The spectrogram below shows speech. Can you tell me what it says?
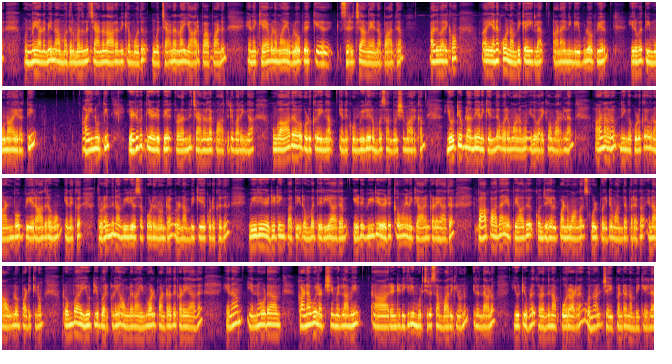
உண்மையாலுமே நான் முதல் முதல்ல சேனல் ஆரம்பிக்கும் போது உங்கள் சேனல்லாம் யார் பார்ப்பான்னு என்னை கேவலமாக எவ்வளோ பேர் கே சிரித்தாங்க என்னை பார்த்து. அது வரைக்கும் எனக்கும் நம்பிக்கை இல்லை. ஆனால் நீங்கள் இவ்வளோ பேர் இருபத்தி மூணாயிரத்தி ஐநூற்றி எழுபத்தி ஏழு பேர் தொடர்ந்து சேனலை பார்த்துட்டு வரீங்க உங்கள் ஆதரவை கொடுக்குறீங்க. எனக்கு உண்மையிலே ரொம்ப சந்தோஷமாக இருக்கேன் யூடியூப்லேருந்து எனக்கு எந்த வருமானமும் இது வரைக்கும் வரல. ஆனாலும் நீங்கள் கொடுக்குற ஒரு அன்பும் பேராதரவும் எனக்கு தொடர்ந்து நான் வீடியோஸை போடணுன்ற ஒரு நம்பிக்கையை கொடுக்குது. வீடியோ எடிட்டிங் பற்றி ரொம்ப தெரியாத. எடு வீடியோ எடுக்கவும் எனக்கு யாரும் கிடையாது. பாப்பா தான் எப்பயாவது கொஞ்சம் ஹெல்ப் பண்ணுவாங்க. ஸ்கூல் போயிட்டு வந்த பிறகு. ஏன்னா அவங்களும் படிக்கணும். ரொம்ப யூடியூப் ஒர்க்லேயும் அவங்கள நான் இன்வால்வ் பண்ணுறது கிடையாது. ஏன்னா என்னோட கனவு லட்சியம் எல்லாமே ரெண்டு டிகிரி முடிச்சுட்டு சம்பாதிக்கணும்னு இருந்தாலும் யூடியூப்பில் தொடர்ந்து நான் போராடுறேன். ஒரு நாள் ஜெயிப்பேன்ற நம்பிக்கையில்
